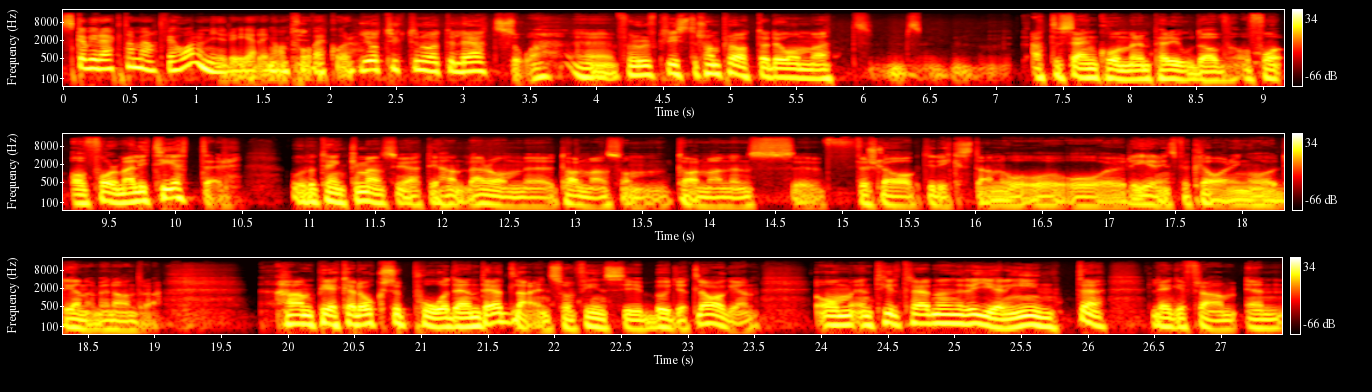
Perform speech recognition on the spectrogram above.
Ska vi räkna med att vi har en ny regering om två veckor? Jag tyckte nog att det lät så. Eh, för Ulf Kristersson pratade om att, att det sen kommer en period av, av formaliteter. Och då tänker man sig att det handlar om eh, talman som, talmannens eh, förslag till riksdagen och, och, och regeringsförklaring och det ena med det andra. Han pekade också på den deadline som finns i budgetlagen. Om en tillträdande regering inte lägger fram en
